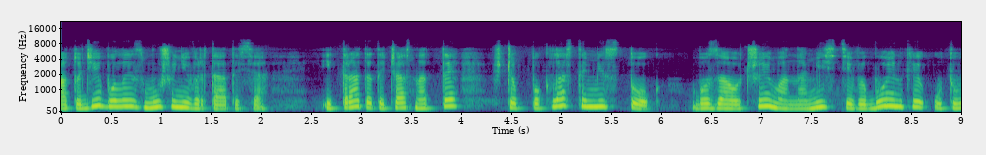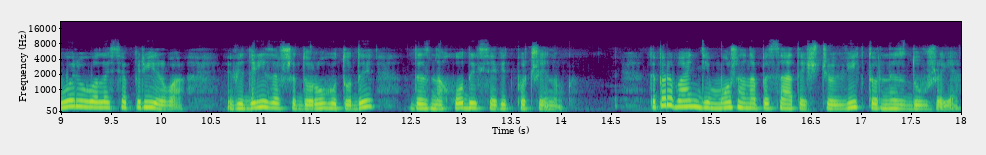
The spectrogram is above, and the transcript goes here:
а тоді були змушені вертатися і тратити час на те, щоб покласти місток, бо за очима на місці вибоїнки утворювалася прірва, відрізавши дорогу туди, де знаходився відпочинок. Тепер Ванді можна написати, що Віктор не здужає.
